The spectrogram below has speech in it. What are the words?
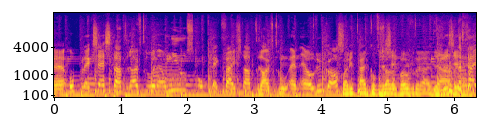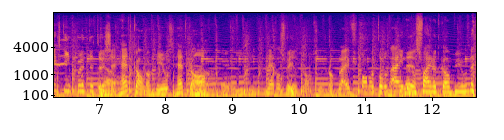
Eh, op plek 6 staat Druiftroe NL Niels. Op plek 5 staat Druiftroe NL Lucas. Kwaliteit komt er Er zelf zit- bovendrijven. Ja, er zit daarom. 15 punten tussen. Ja. Het kan nog, Niels. Het kan Oh, nog. Net als wereldkampioenschap. Blijf spannend tot het Net einde. als Feyenoord kampioen. dat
